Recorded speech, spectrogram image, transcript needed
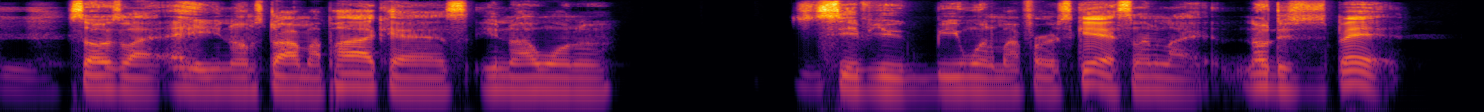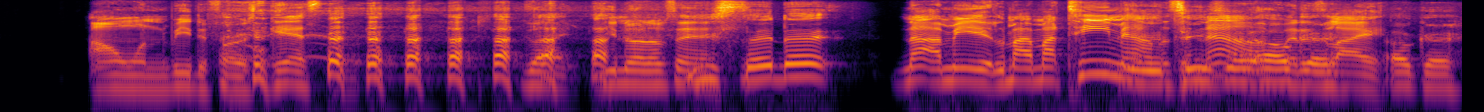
Yeah. So it's like, hey, you know, I'm starting my podcast. You know, I want to see if you be one of my first guests. And I'm like, no disrespect. I don't want to be the first guest. like, you know what I'm saying? You said that. No, I mean, my, my team handles it now, said- but it's like, okay,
